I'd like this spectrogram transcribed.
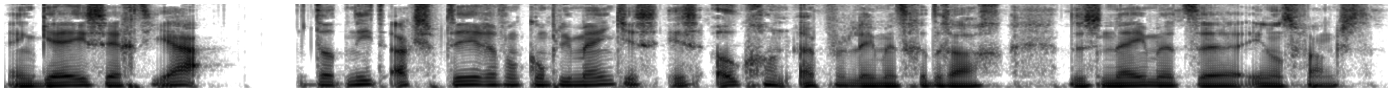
En Gay zegt, ja, dat niet accepteren van complimentjes is ook gewoon upper limit gedrag. Dus neem het uh, in ontvangst.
